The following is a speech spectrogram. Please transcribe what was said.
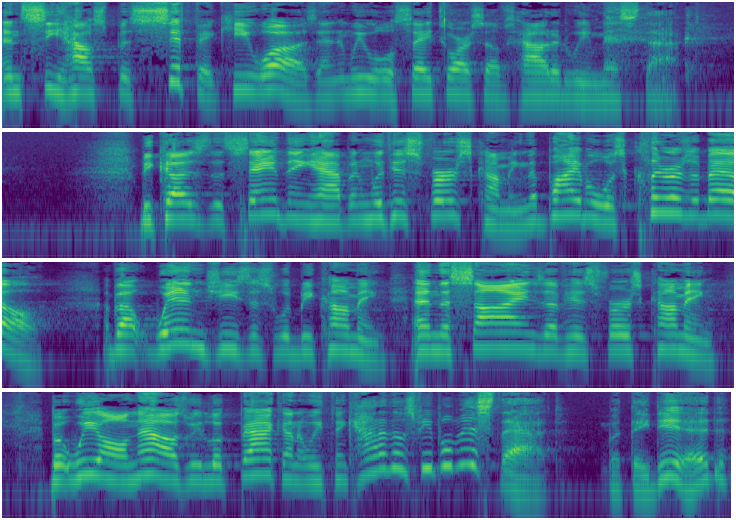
and see how specific he was, and we will say to ourselves, How did we miss that? Because the same thing happened with his first coming. The Bible was clear as a bell about when Jesus would be coming and the signs of his first coming. But we all now, as we look back on it, we think, how did those people miss that? But they did.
